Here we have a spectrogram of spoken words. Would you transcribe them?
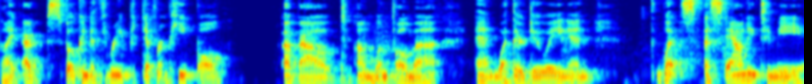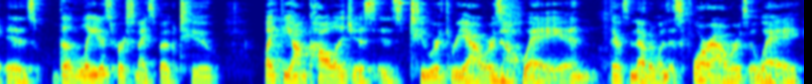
like I've spoken to three different people about um, lymphoma and what they're doing. And what's astounding to me is the latest person I spoke to, like the oncologist is two or three hours away. And there's another one that's four hours away.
